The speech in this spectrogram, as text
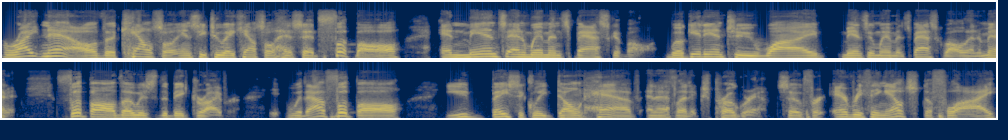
right now, the council, NCAA Council, has said football and men's and women's basketball. We'll get into why men's and women's basketball in a minute. Football, though, is the big driver. Without football, you basically don't have an athletics program. So for everything else to fly,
